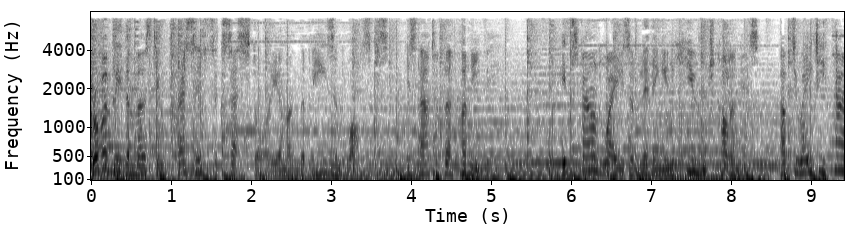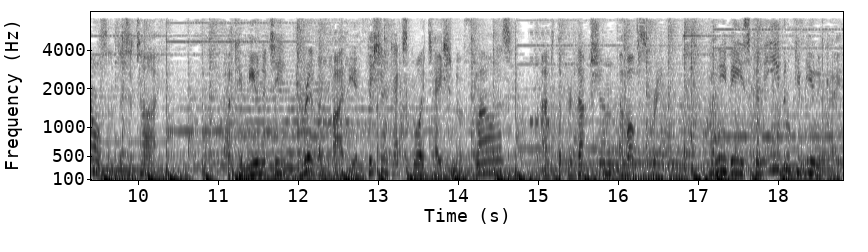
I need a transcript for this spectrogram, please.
Probably the most impressive success story among the bees and wasps is that of the honeybee. It's found ways of living in huge colonies, up to 80,000 at a time. A community driven by the efficient exploitation of flowers and the production of offspring. Honeybees can even communicate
